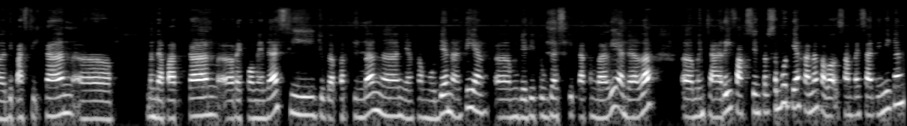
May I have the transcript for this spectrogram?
eh, dipastikan eh, mendapatkan eh, rekomendasi juga pertimbangan yang kemudian nanti yang eh, menjadi tugas kita kembali adalah eh, mencari vaksin tersebut ya karena kalau sampai saat ini kan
